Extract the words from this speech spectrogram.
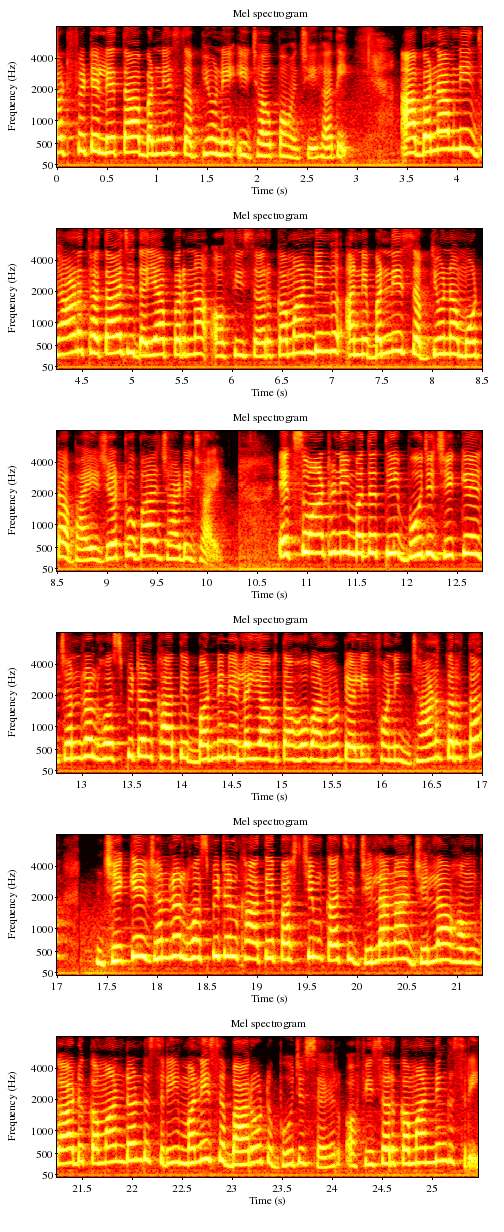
અડફેટે લેતા બંને સભ્યોને ઈજાઓ પહોંચી હતી. આ બનાવની જાણ થતાં જ દયાપરના ઓફિસર, કમાન્ડિંગ અને બંને સભ્યોના મોટા ભાઈ જેઠુભા જાડેજાએ એકસો આઠની મદદથી ભુજ જીકે જનરલ હોસ્પિટલ ખાતે બંનેને લઈ આવતા હોવાનું ટેલિફોનિક જાણ કરતા જીકે જનરલ હોસ્પિટલ ખાતે પશ્ચિમ કચ્છ જિલ્લાના જિલ્લા home guard commandant Shri Manish Barot, Bhuj શહેર ઓફિસર કમાન્ડિંગ શ્રી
